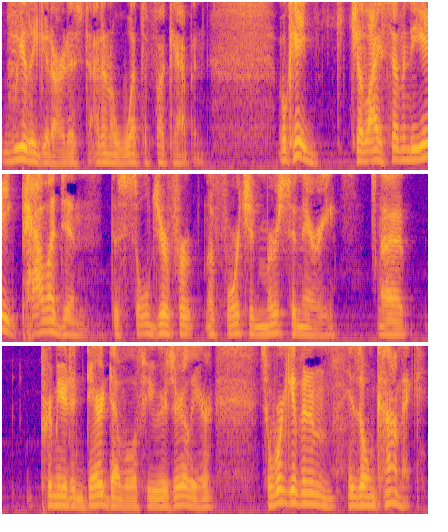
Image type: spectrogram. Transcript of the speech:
really good artist. I don't know what the fuck happened. Okay, July 78, Paladin, the soldier for a fortune mercenary, uh, premiered in Daredevil a few years earlier. So we're giving him his own comic.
